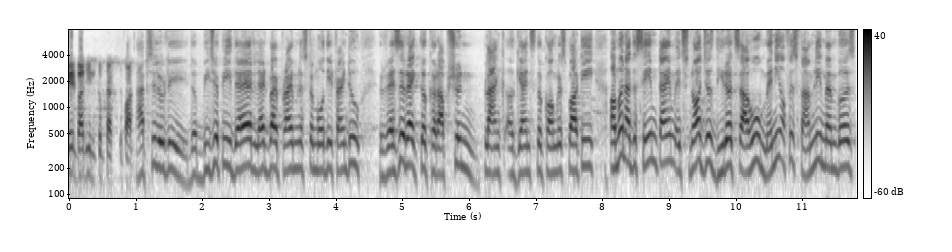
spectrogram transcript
made by the income tax department. Absolutely. The BJP there, led by Prime Minister Modi, trying to resurrect the corruption plank against the Congress party. Aman, at the same time, it's not just Dheeraj Sahu. Many of his family members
